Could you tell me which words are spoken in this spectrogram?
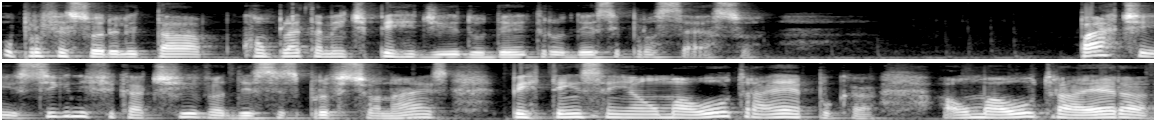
O professor ele está completamente perdido dentro desse processo. Parte significativa desses profissionais pertencem a uma outra época, a uma outra era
